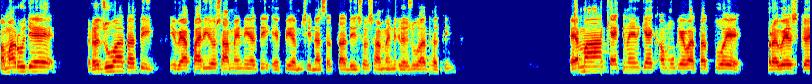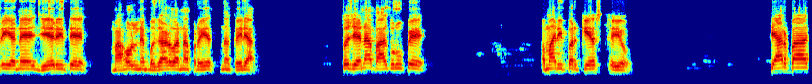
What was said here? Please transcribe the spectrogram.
અમારું જે રજૂઆત હતી એ વેપારીઓ સામેની હતી એપીએમસી ના સત્તાધીશો સામેની રજૂઆત હતી. એમાં ક્યાંક ને ક્યાંક અમુક એવા તત્વોએ પ્રવેશ કરી અને જે રીતે માહોલને બગાડવાના પ્રયત્ન કર્યા, તો જેના ભાગરૂપે અમારી પર કેસ થયો. ત્યારબાદ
